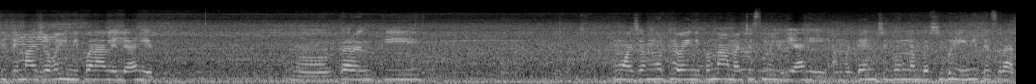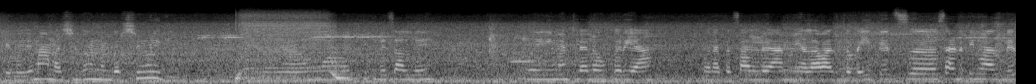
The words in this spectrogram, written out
तिथे माझ्या बहिणी पण आलेल्या आहेत. कारण की माझ्या मोठ्या बहिणी पण मामाचीच मुलगी आहे. मग त्यांची दोन नंबरची बहीण इथेच राहते. म्हणजे मामाची दोन नंबरची मुलगी. मग तिकडे चाललो आहे बहिणी म्हटल्या लवकर या. पण आता चाललो आहे आम्ही. याला वाजलं तर इथेच साडेतीन वाजलेत.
